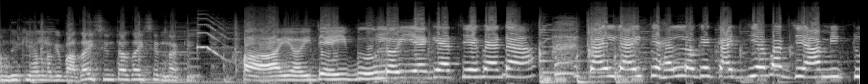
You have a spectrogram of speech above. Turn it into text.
আপনি কি হার লগে বাজাইছেন তা যাইছেন নাকি? হয় ওই দেই ভুল হইয়ে গেছে বেটা। কাল রাইতে হার লগে কাজিয়া বাজে আমি একটু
